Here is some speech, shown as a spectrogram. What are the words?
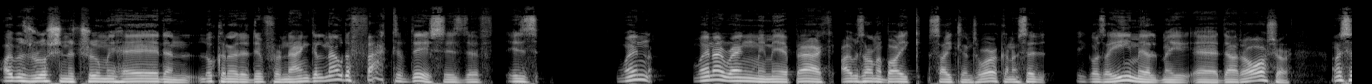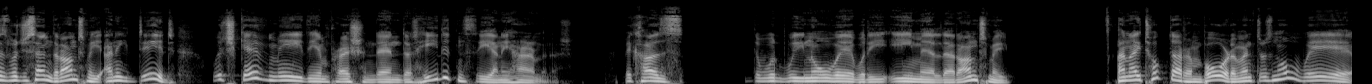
I was rushing it through my head and looking at a different angle. Now the fact of this is that is when when I rang my mate back, I was on a bike cycling to work, and I said, he goes, I emailed me uh, that author, and I says, would you send it on to me? And he did, which gave me the impression then that he didn't see any harm in it, because there would be no way would he email that on to me. And I took that on board. I went, there's no way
